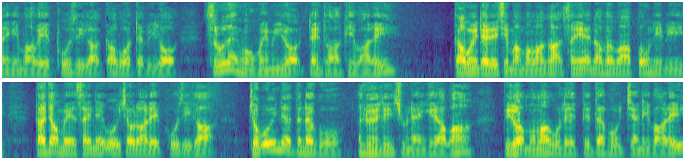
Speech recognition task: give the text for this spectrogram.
နိုင်ခင်မှာပဲဖိုးစီကကားပေါ်တက်ပြီးတော့စရိုးတိုင်ကိုဝင်ပြီးတော့တိုက်သွားခဲ့ပါတယ်ကားဝင်တက်တဲ့အချိန်မှာမမကဆိုင်ရဲ့အနောက်ဘက်မှာပုံနေပြီးဒါကြောင့်ပဲဆိုင်ထဲကိုရောက်လာတဲ့ဖိုးစီကဂျော်ဘိုးကြီးနဲ့တနက်ကိုအလွယ်လေးယူနိုင်ခဲ့တာပါပြီးတော့မမကိုလည်းပြစ်တက်ဖို့ကြံနေပါတယ်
